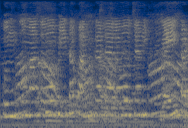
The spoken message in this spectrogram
కుంకుమ శోభిత పంకజలోచని వెంకట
